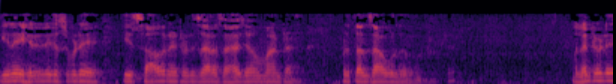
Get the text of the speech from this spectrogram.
ఈయన హిరణ్యకృష్ణుడే ఈ సావు అనేటువంటి చాలా సహజం అమ్మా అంటాడు. ఇప్పుడు తను సావకూడదు అనుకుంటాడు. మళ్ళంటే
